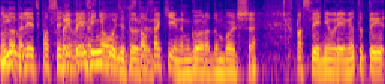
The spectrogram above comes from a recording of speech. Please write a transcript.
Ну и да, Тольятти в последнее время стал, не будет стал уже. хоккейным городом больше. В последнее время, это ты...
